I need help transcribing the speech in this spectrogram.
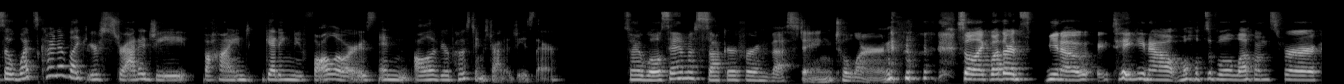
So what's kind of like your strategy behind getting new followers and all of your posting strategies there? So I will say I'm a sucker for investing to learn. so like whether it's, you know, taking out multiple loans for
